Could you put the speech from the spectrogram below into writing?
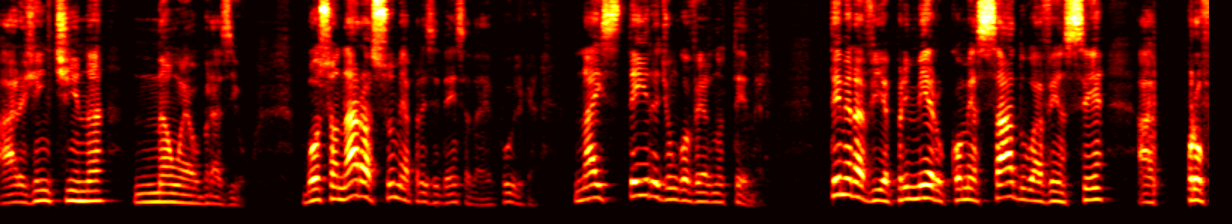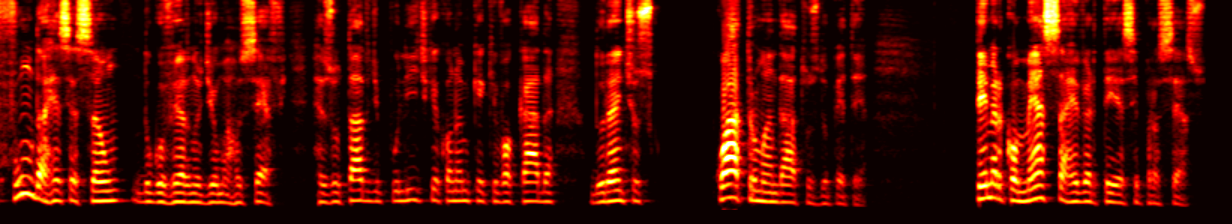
A Argentina não é o Brasil. Bolsonaro assume a presidência da República na esteira de um governo Temer. Temer havia, primeiro, começado a vencer a profunda recessão do governo Dilma Rousseff, resultado de política econômica equivocada durante os quatro mandatos do PT. Temer começa a reverter esse processo.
